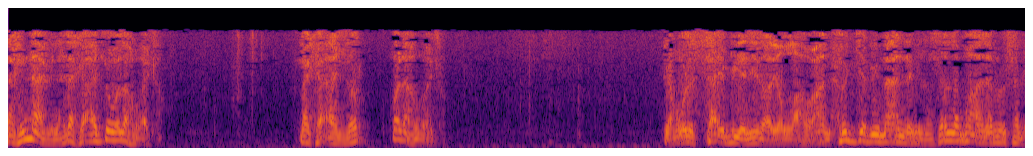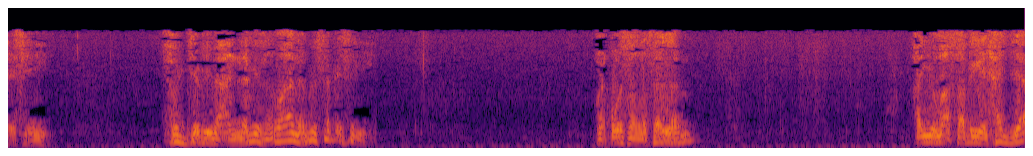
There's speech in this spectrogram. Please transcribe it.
لكن نافلة لك أجر وله أجر. لك أجر وله أجر. يقول السائب يزيد رضي الله عنه حج بما النبي صلى الله عليه وسلم وأنا ابن سبع سنين. حج بما النبي صلى الله عليه وسلم وأنا ابن سبع سنين. ويقول صلى الله عليه وسلم أيما صبي حج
